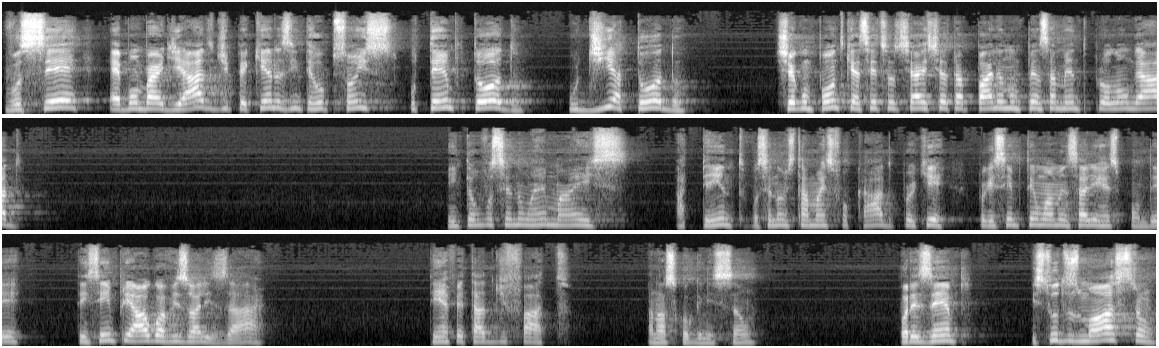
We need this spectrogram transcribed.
Você é bombardeado de pequenas interrupções o tempo todo, o dia todo. Chega um ponto que as redes sociais te atrapalham num pensamento prolongado. Então você não é mais atento, você não está mais focado. Por quê? Porque sempre tem uma mensagem a responder, tem sempre algo a visualizar. Tem afetado de fato a nossa cognição. Por exemplo, estudos mostram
